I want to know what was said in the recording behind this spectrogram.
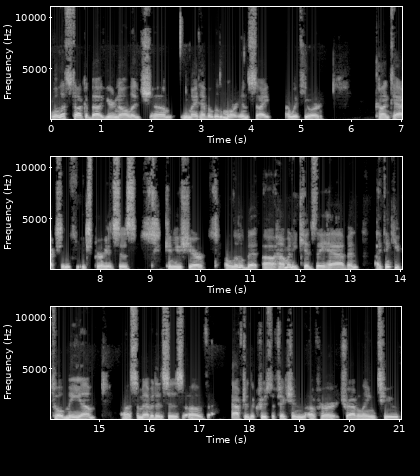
Well, let's talk about your knowledge. Um, you might have a little more insight with your contacts and experiences. Can you share a little bit uh, how many kids they have? And I think you told me um, uh, some evidences of after the crucifixion of her traveling to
